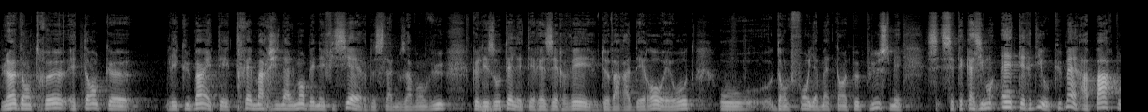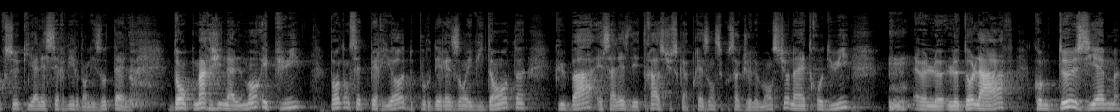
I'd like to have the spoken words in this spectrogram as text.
L'un d'entre eux étant que les Cubains étaient très marginalement bénéficiaires de cela. Nous avons vu que les hôtels étaient réservés de Varadero et autres, dans le fond, il y a maintenant un peu plus, mais c'était quasiment interdit aux Cubains, à part pour ceux qui allaient servir dans les hôtels. Donc, marginalement, et puis, pendant cette période, pour des raisons évidentes, Cuba, et ça laisse des traces jusqu'à présent, c'est pour ça que je le mentionne, a introduit euh, le, dollar comme deuxième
